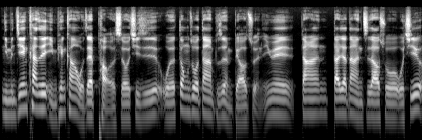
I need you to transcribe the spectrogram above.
你们今天看这些影片，看到我在跑的时候，其实我的动作当然不是很标准，因为当然大家当然知道说，我其实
